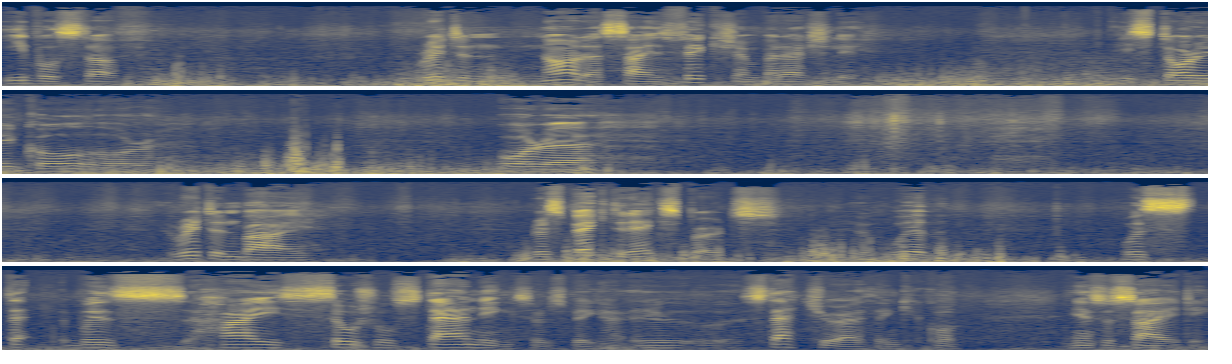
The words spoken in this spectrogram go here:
evil stuff written not as science fiction but actually historical or or uh, written by respected experts with with with high social standing so to speak stature I think you call it, in society.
